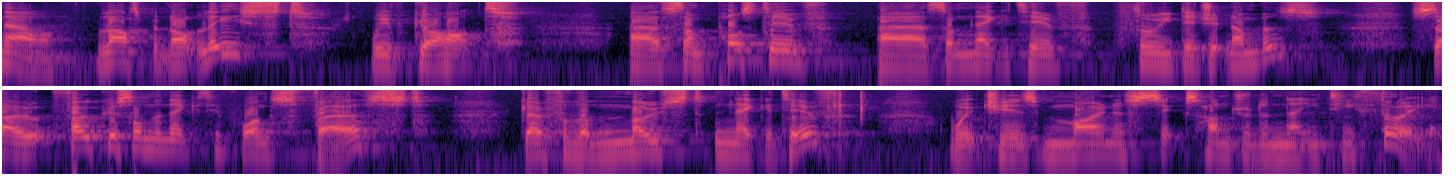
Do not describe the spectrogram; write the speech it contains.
Now, last but not least, we've got uh, some positive, uh, some negative three-digit numbers. So focus on the negative ones first. Go for the most negative, which is minus 683.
